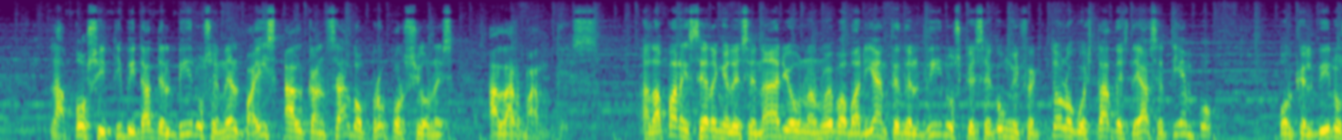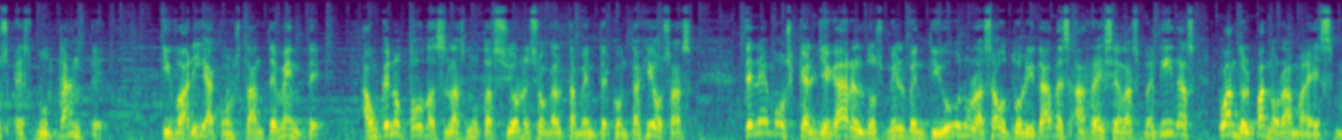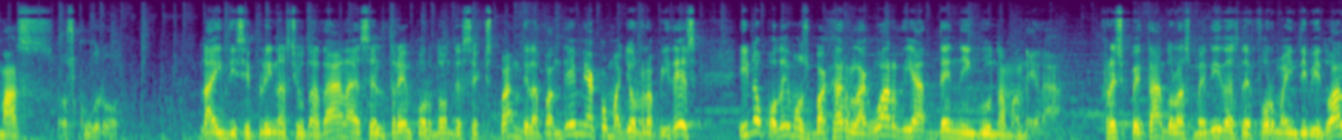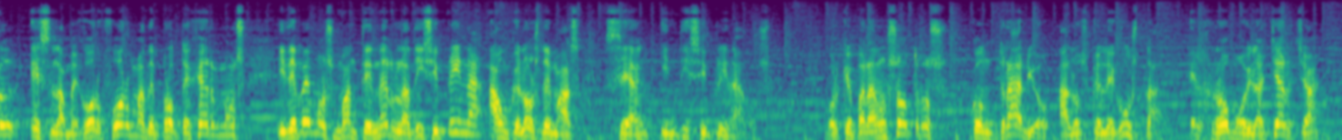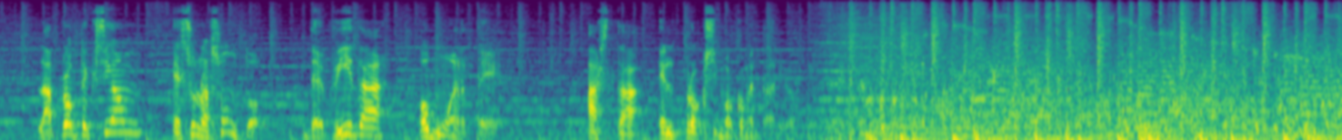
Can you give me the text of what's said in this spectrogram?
la positividad del virus en el país ha alcanzado proporciones alarmantes. Al aparecer en el escenario una nueva variante del virus que según infectólogo está desde hace tiempo, porque el virus es mutante y varía constantemente, aunque no todas las mutaciones son altamente contagiosas, tenemos que al llegar el 2021 las autoridades arrecian las medidas cuando el panorama es más oscuro. La indisciplina ciudadana es el tren por donde se expande la pandemia con mayor rapidez y no podemos bajar la guardia de ninguna manera. Respetando las medidas de forma individual es la mejor forma de protegernos y debemos mantener la disciplina aunque los demás sean indisciplinados. Porque para nosotros, contrario a los que le gusta el romo y la chercha, la protección es un asunto de vida o muerte. Hasta el próximo comentario.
